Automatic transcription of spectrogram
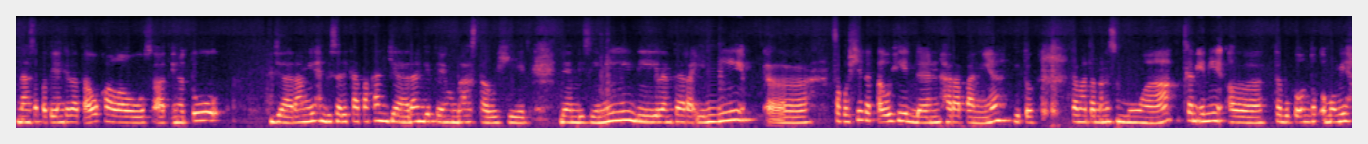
Nah seperti yang kita tahu kalau saat ini tuh jarang ya bisa dikatakan jarang gitu yang membahas tauhid dan di sini di Lentera ini uh, fokusnya ke tauhid dan harapannya gitu teman-teman semua kan ini uh, terbuka untuk umum ya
